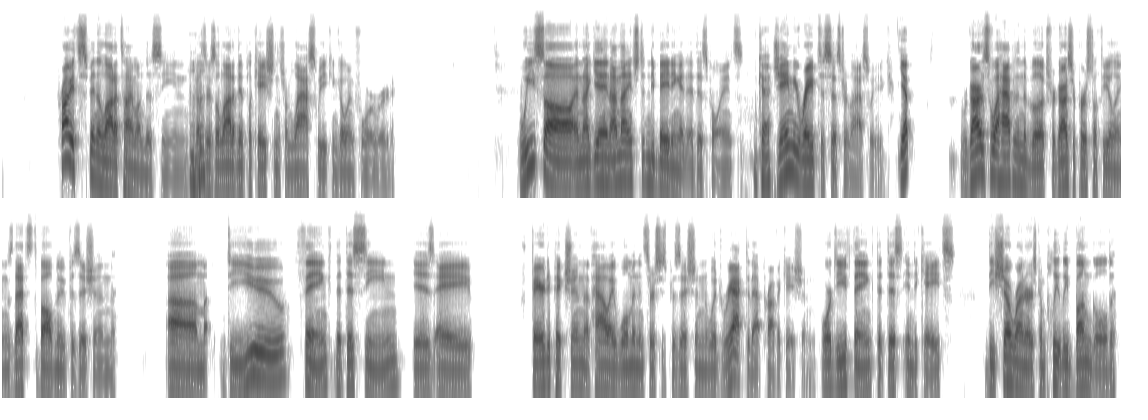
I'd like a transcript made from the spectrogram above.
Probably spend a lot of time on this scene because Mhm. there's a lot of implications from last week and going forward. We saw, and again, I'm not interested in debating it at this point. Okay. Jaime raped his sister last week. Yep. Regardless of what happened in the books, regardless of personal feelings, that's the bald move position. Um, do you think that this scene is a fair depiction of how a woman in Cersei's position would react to that provocation? Or do you think that this indicates the showrunners completely bungled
